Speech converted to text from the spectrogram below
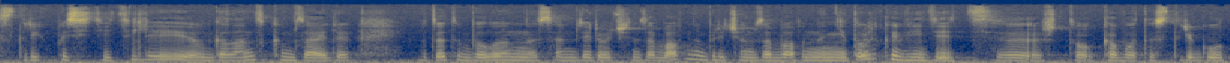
стриг посетителей в голландском зале. Вот это было на самом деле очень забавно, причем забавно не только видеть, э, что кого-то стригут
